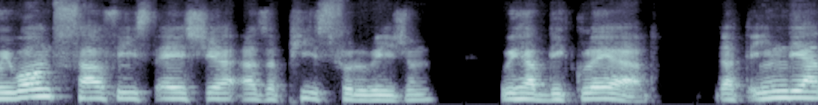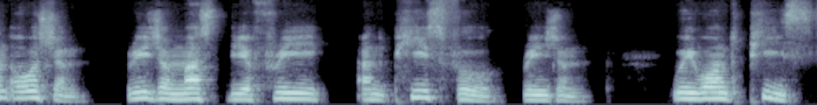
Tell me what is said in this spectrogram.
we want Southeast Asia as a peaceful region. We have declared that the Indian Ocean region must be a free and peaceful region. We want peace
